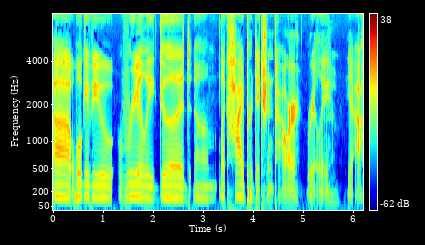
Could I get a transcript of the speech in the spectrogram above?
uh, will give you really good, um, like high prediction power. Really, yeah.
